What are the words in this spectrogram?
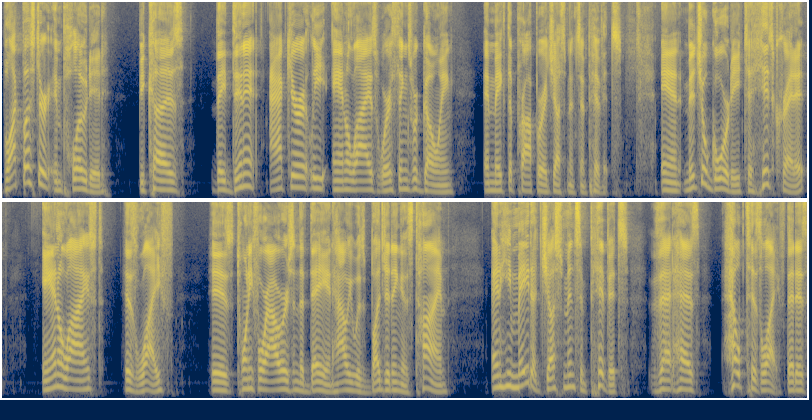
Blockbuster imploded because they didn't accurately analyze where things were going and make the proper adjustments and pivots. And Mitchell Gordy, to his credit, analyzed his life, his 24 hours in the day, and how he was budgeting his time. And he made adjustments and pivots that has helped his life, that has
